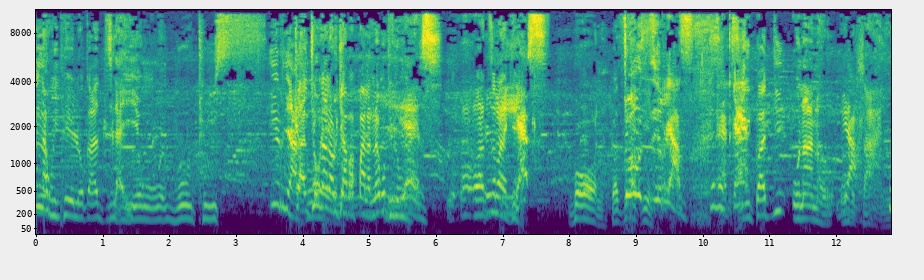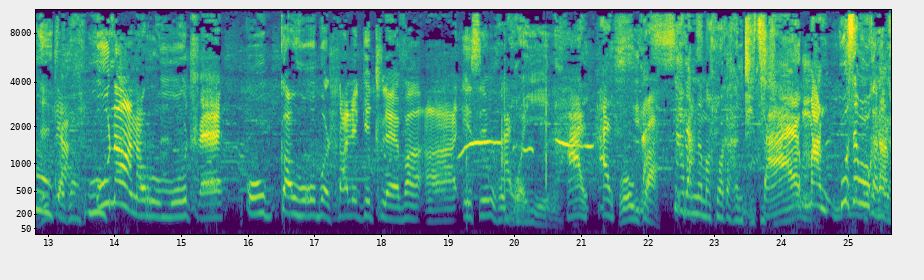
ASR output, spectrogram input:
nna bophelo ka tsela e nngwe botho kante o nana gore ke a bapala nna bophelong bona ipati o nana gore o botlale o nana gore o motle o ka gore botlale ke cleva a e seng go boyena outlwa sa banna matlho a ka gantitse man go seng o kanaka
